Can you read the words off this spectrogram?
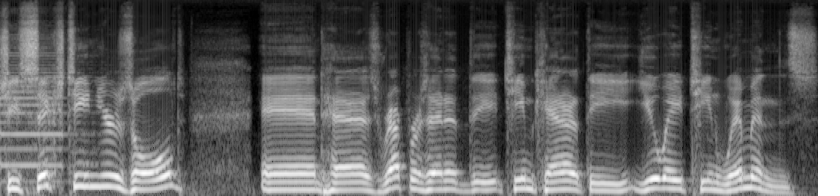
She's 16 years old and has represented the Team Canada at the U18 women's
